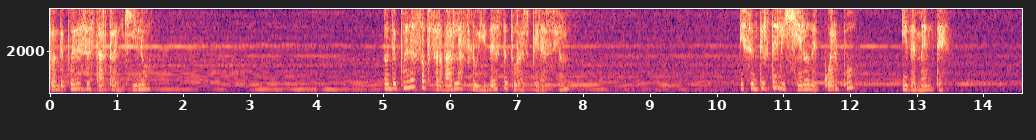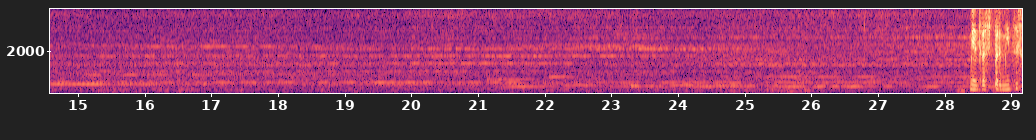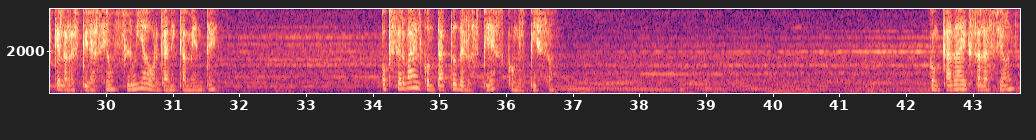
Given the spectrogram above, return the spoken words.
donde puedes estar tranquilo donde puedas observar la fluidez de tu respiración y sentirte ligero de cuerpo y de mente. Mientras permites que la respiración fluya orgánicamente, Observa el contacto de los pies con el piso. Con cada exhalación,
